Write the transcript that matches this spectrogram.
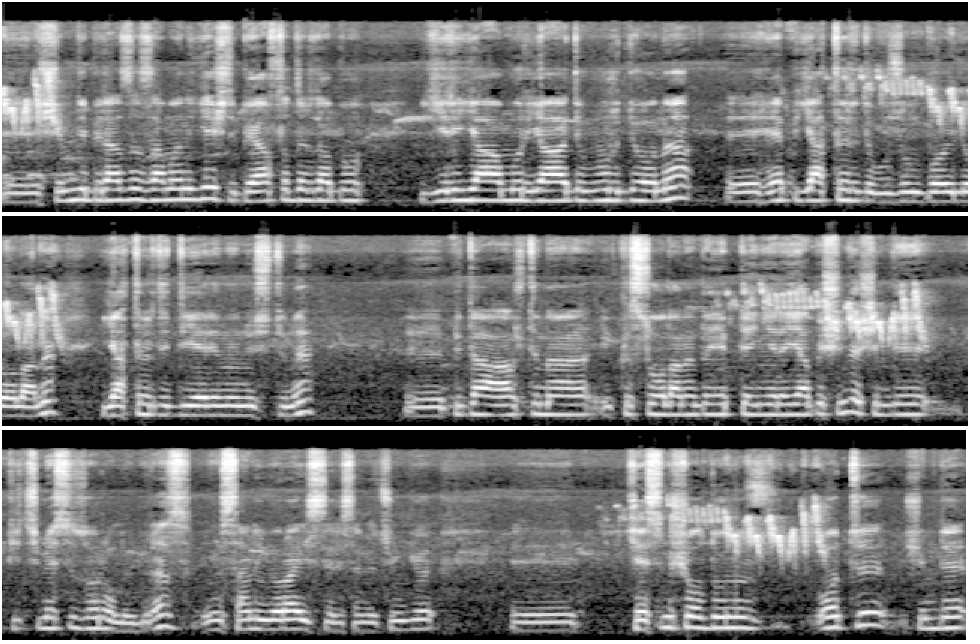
E, şimdi biraz da zamanı geçti. Bir haftadır da bu yeri yağmur yağdı vurdu ona. E, hep yatırdı uzun boylu olanı. Yatırdı diğerinin üstüne. Ee, bir daha altına kısa olanı da hepten yere yapışınca şimdi biçmesi zor oluyor biraz. İnsanı yora ister istemez. Çünkü e, kesmiş olduğunuz otu şimdi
